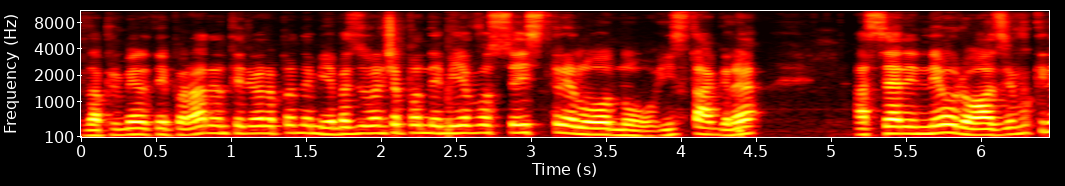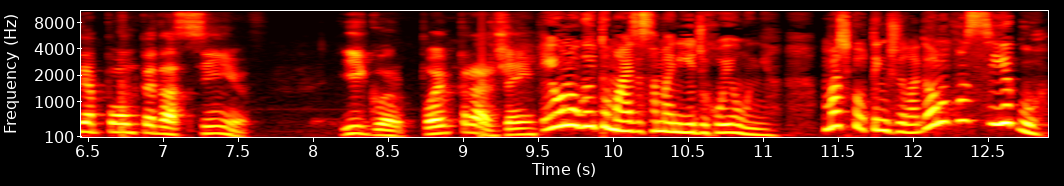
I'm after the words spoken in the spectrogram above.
da primeira temporada é anterior à pandemia, mas durante a pandemia você estrelou no Instagram a série Neurose. Eu queria pôr um pedacinho Igor, põe pra gente. Eu não aguento mais essa mania de roer unha. Mas que eu tenho de largar, eu não consigo.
